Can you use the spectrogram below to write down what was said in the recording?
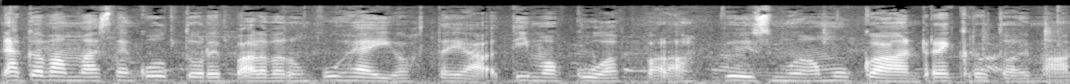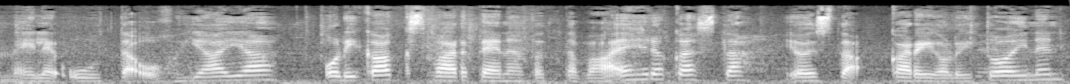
näkövammaisten kulttuuripalvelun puheenjohtaja Timo Kuoppala pyysi mua mukaan rekrytoimaan meille uutta ohjaajaa. Oli kaksi varten otettavaa ehdokasta, joista Kari oli toinen.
